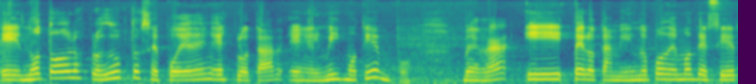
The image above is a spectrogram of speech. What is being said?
eh, no todos los productos se pueden explotar en el mismo tiempo, ¿verdad? Y, pero también no podemos decir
